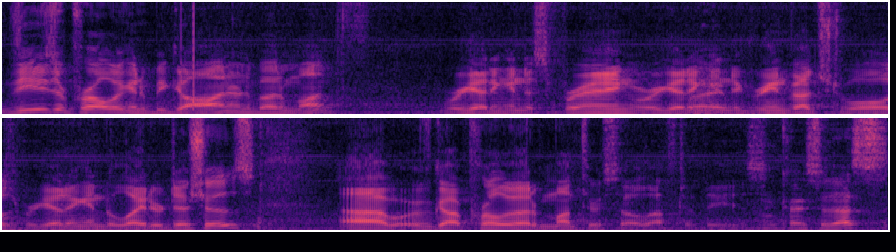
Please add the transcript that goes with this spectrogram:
these are probably going to be gone in about a month. We're getting into spring, we're getting Right. into green vegetables, we're getting into lighter dishes, uh, but we've got probably about a month or so left of these. Okay, so that's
